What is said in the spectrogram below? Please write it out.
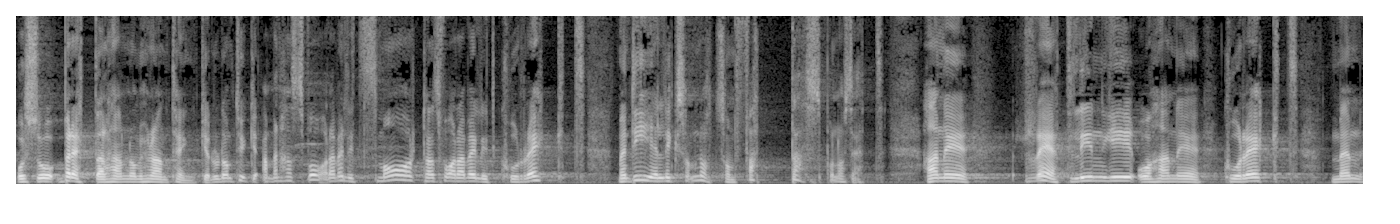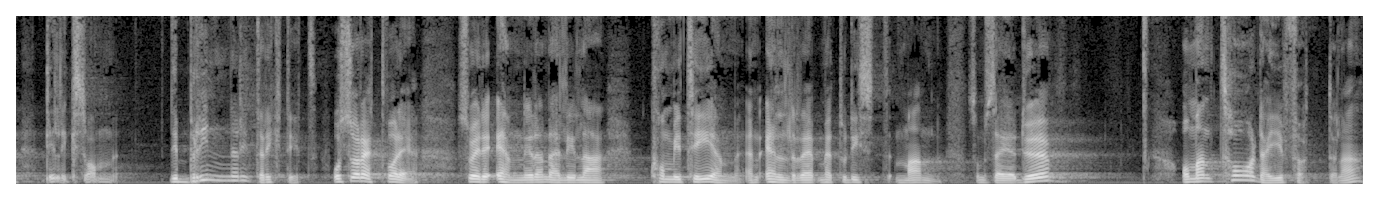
och så berättar han om hur han tänker och de tycker att ja, han svarar väldigt smart, han svarar väldigt korrekt. Men det är liksom något som fattas på något sätt. Han är rätlinjig och han är korrekt men det, liksom, det brinner inte riktigt. Och så rätt vad det är så är det en i den där lilla kommittén, en äldre metodistman som säger du, om man tar dig i fötterna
